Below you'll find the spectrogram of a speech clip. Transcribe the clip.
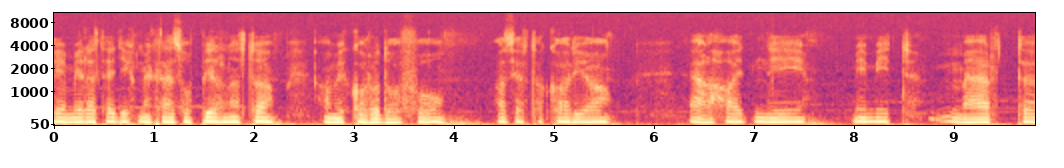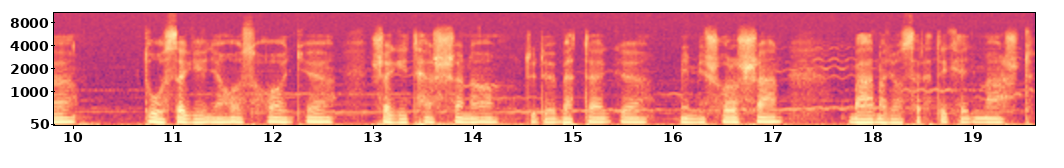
Bohém élet egyik megrázó pillanata, amikor Rodolfo azért akarja elhagyni Mimit, mert túl szegény ahhoz, hogy segíthessen a tüdőbeteg Mimi sorsán, bár nagyon szeretik egymást.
